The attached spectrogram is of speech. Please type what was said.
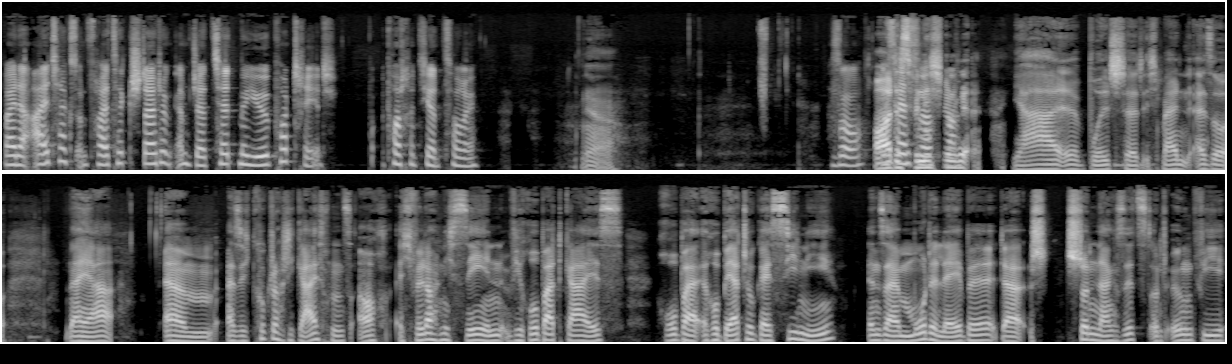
bei der Alltags- und Freizeitgestaltung im Jet-Set-Milieu porträt porträtiert. Sorry. Ja. So. Oh, das finde ich schon. Ja, äh, Bullshit. Ich meine, also, naja, ähm, also ich gucke doch die Geissens auch. Ich will doch nicht sehen, wie Robert Geiss, Robert, Roberto Gaisini in seinem Modelabel da st- stundenlang sitzt und irgendwie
